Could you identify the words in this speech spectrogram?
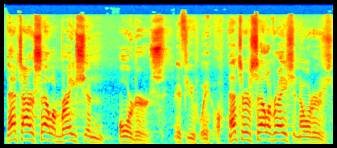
That's our celebration orders, if you will. That's our celebration orders,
